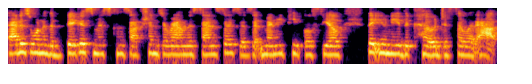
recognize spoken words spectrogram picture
That is one of the biggest misconceptions around the census is that many people feel that you need the code to fill it out.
